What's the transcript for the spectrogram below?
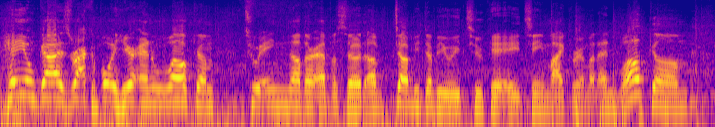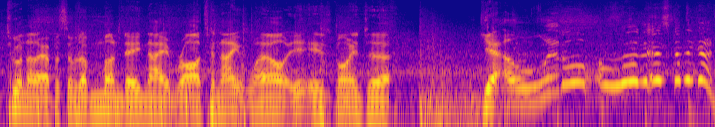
Hey yo guys, Rockerboyyy here, and welcome to another episode of WWE 2K18 My Career Mode, and welcome to another episode of Monday Night Raw tonight. Well, it is going to get a little, a little, it's gonna be good.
